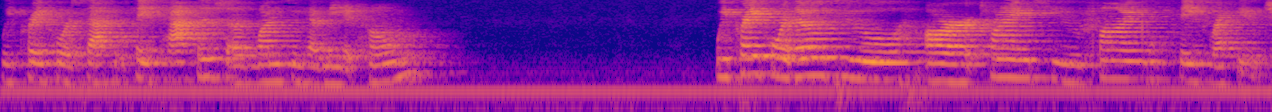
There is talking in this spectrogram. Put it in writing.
We pray for safe passage of ones who have made it home. We pray for those who are trying to find safe refuge.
